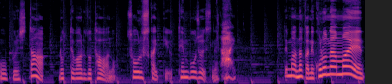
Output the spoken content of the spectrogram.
オープンしたロッテワールドタワーのソウルスカイっていう展望所ですね。はい。でまあなんかねコロナ前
